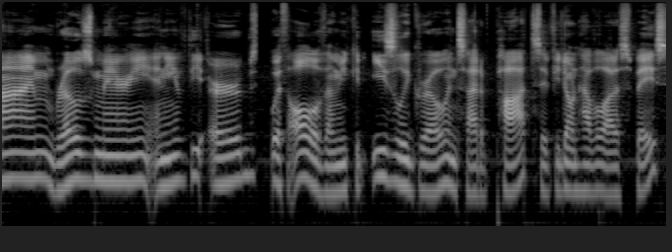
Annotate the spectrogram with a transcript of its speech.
thyme, rosemary, any of the herbs. With all of them, you could easily grow inside of pots if you don't have a lot of space.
